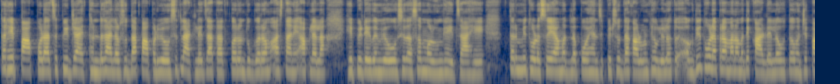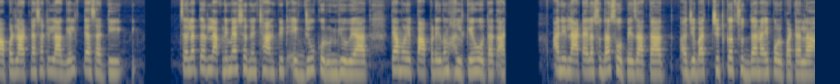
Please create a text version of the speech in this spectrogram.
तर हे पापडाचं पीठ जे आहे थंड झाल्यावर सुद्धा पापड व्यवस्थित लाटले जातात परंतु गरम असताना आपल्याला हे पीठ एकदम व्यवस्थित असं मळून घ्यायचं आहे. तर मी थोडंसं यामधलं पोह्यांचं पीठसुद्धा काढून ठेवलेलं होतं. अगदी थोड्या प्रमाणामध्ये काढलेलं होतं म्हणजे पापड लाटण्यासाठी लागेल त्यासाठी. चला तर लाकडी मॅशरने छान पीठ एकजीव करून घेऊयात. त्यामुळे पापड एकदम हलके होतात आणि आणि लाटायला सुद्धा सोपे जातात. अजिबात चिटकत सुद्धा नाही पोळपाटाला.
